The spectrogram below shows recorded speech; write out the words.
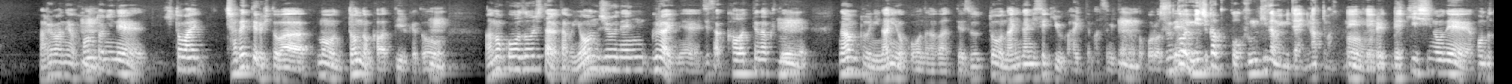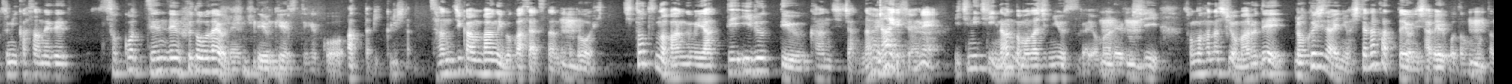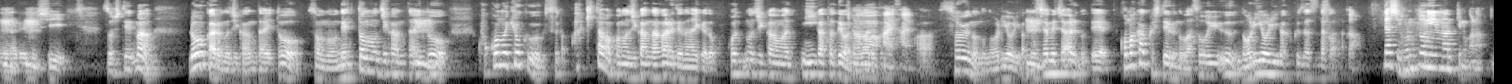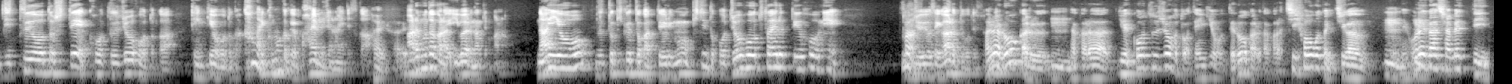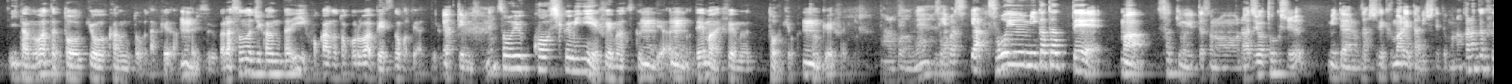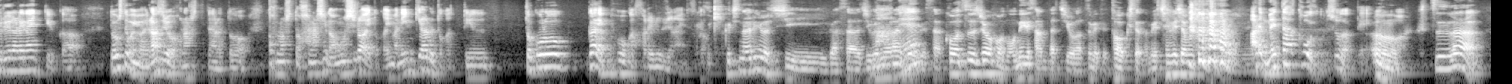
い、あれはね本当にね、人は喋ってる人はもうどんどん変わっているけど、うん。あの構造自体は多分40年ぐらいね実は変わってなくて、うん何分に何のコーナーがあってずっと何々石油が入ってますみたいなところって、すごい短くこう分刻みみたいになってますようん。歴史のねほんと積み重ねでそこ全然不動だよねっていうケースって結構あったびっくりした。3時間番組僕朝やってたんだけど、ひ一つの番組やっているっていう感じじゃない、ないですよね。一日に何度も同じニュースが読まれるし、その話をまるで6時台にはしてなかったように喋ることも求められるし、そしてまあローカルの時間帯とそのネットの時間帯と、ここの曲例えば秋田はこの時間流れてないけどここの時間は新潟では流れてますとか、そういうのの乗り降りがめちゃめちゃあるので、細かくしてるのはそういう乗り降りが複雑だから。だし本当になんていうのかな実用として交通情報とか天気予報とかかなり細かくやっぱ入るじゃないですか、はいはい。あれもだからいわゆるなんていうのかな内容をずっと聞くとかっていうよりもきちんとこう情報を伝えるっていう方にそのまあ重要性があるってことですよね、あれはローカルうんだから、いわゆる交通情報とか天気予報ってローカルだから地方ごとに違うんうん。ね、俺が喋っていたのは東京関東だけだったりするから、その時間帯他のところは別のことやってる。やってるんですよね。そういうこう仕組みに FM は作ってあるので、まあ FM 東京うん。東京 FM、なるほどね。やっぱいやそういう見方ってまあさっきも言ったそのラジオ特集みたいな雑誌で組まれたりしててもなかなか触れられないっていうかどうしても今ラジオを話すってなるとこの人話が面白いとか今人気あるとかっていうところがやっぱフォーカスされるじゃないですか。菊池成吉がさ自分のラジオでさ、交通情報のお姉さんたちを集めてトークしてるのめちゃめちゃ面白いよねあれメタ構造でしょ？だって。うん普通は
